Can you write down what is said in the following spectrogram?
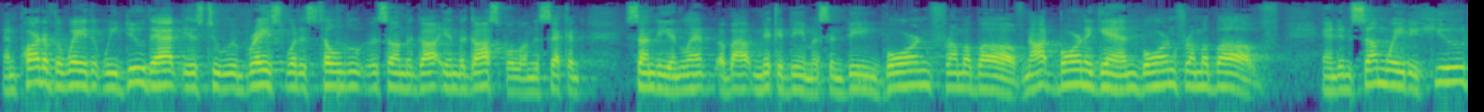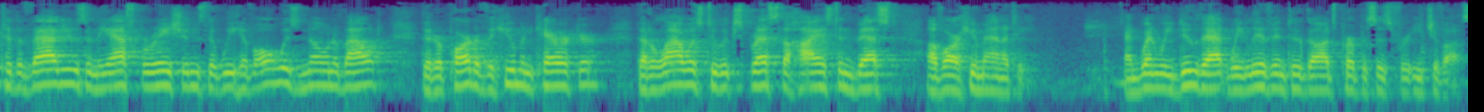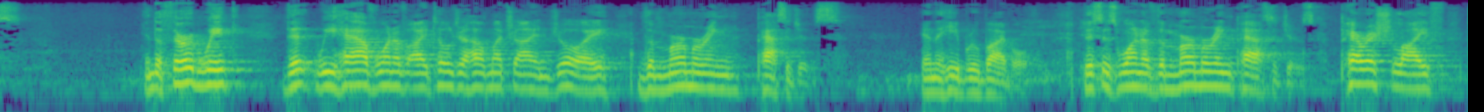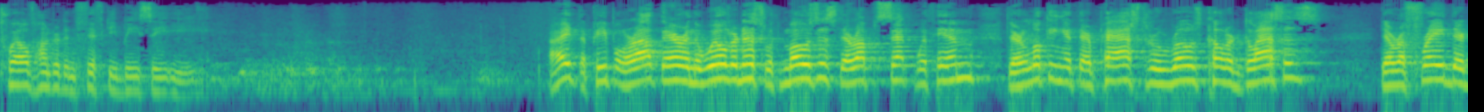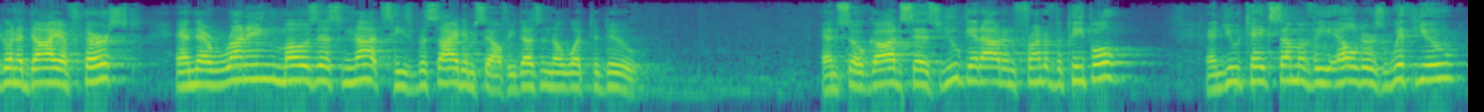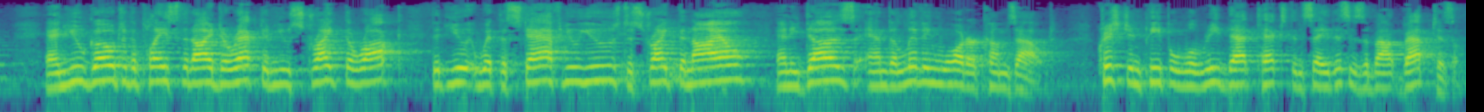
And part of the way that we do that is to embrace what is told us the, in the gospel on the second Sunday in Lent about Nicodemus and being born from above. Not born again, born from above. And in some way to hew to the values and the aspirations that we have always known about, that are part of the human character, that allow us to express the highest and best of our humanity. And when we do that, we live into God's purposes for each of us. In the third week, that we have one of, I told you how much I enjoy the murmuring passages in the Hebrew Bible. This is one of the murmuring passages. Perish life, 1250 BCE. All right, the people are out there in the wilderness with Moses. They're upset with him. They're looking at their past through rose colored glasses. They're afraid they're going to die of thirst. And they're running Moses nuts. He's beside himself. He doesn't know what to do. And so God says, You get out in front of the people, and you take some of the elders with you, and you go to the place that I direct, and you strike the rock that you, with the staff you use to strike the Nile, and he does, and the living water comes out. Christian people will read that text and say, This is about baptism.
